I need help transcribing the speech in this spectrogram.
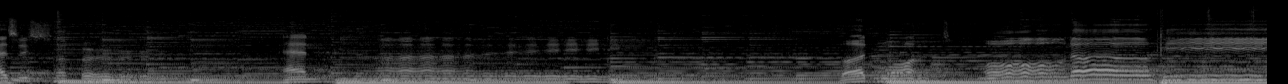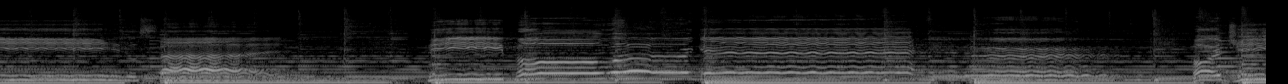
As he suffered and died. But once on a hillside, people were gathered, for Jesus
